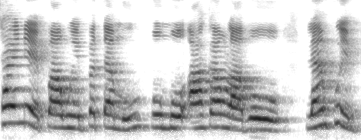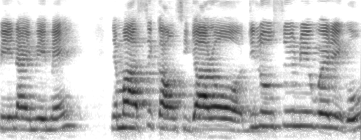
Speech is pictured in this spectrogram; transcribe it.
ထိုင်းနဲ့ပါဝင်ပတ်သက်မှုပုံမအားကောင်းလာဖို့လမ်းဖွင့်ပေးနိုင်ပေမယ့်မြမစစ်ကောင်စီကတော့ဒီလိုဆွေးနွေးပွဲတွေကို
